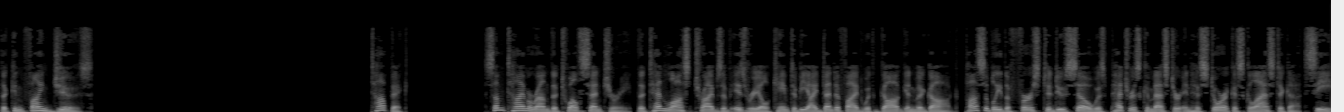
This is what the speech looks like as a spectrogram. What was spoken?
The confined Jews Sometime around the 12th century, the ten lost tribes of Israel came to be identified with Gog and Magog. Possibly the first to do so was Petrus Comestor in Historia Scholastica, c.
